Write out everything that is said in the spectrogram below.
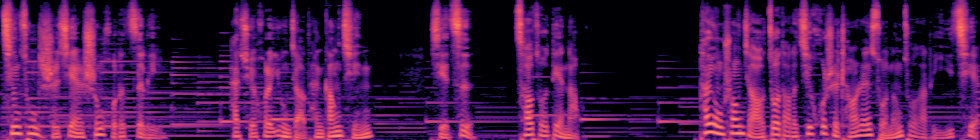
轻松地实现生活的自理，还学会了用脚弹钢琴、写字、操作电脑。他用双脚做到了几乎是常人所能做到的一切。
